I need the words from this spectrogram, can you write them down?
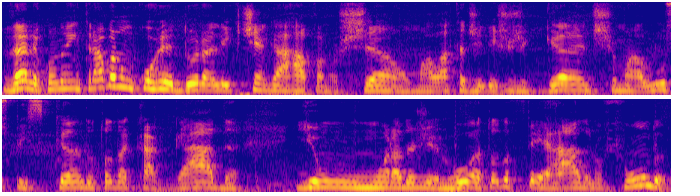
Velho, quando eu entrava num corredor ali que tinha garrafa no chão, uma lata de lixo gigante, uma luz piscando toda cagada e um morador de rua todo ferrado no fundo,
